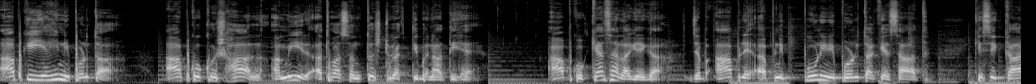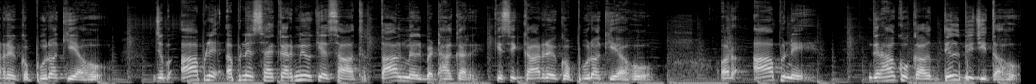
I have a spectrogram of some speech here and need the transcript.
आपकी यही निपुणता आपको खुशहाल, अमीर अथवा संतुष्ट व्यक्ति बनाती है। आपको कैसा लगेगा जब आपने अपनी पूरी निपुणता के साथ किसी कार्य को पूरा किया हो, जब आपने अपने सहकर्मियों के साथ तालमेल बैठाकर किसी कार्य को पूरा किया हो और आपने ग्राहकों का दिल भी जीता हो,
